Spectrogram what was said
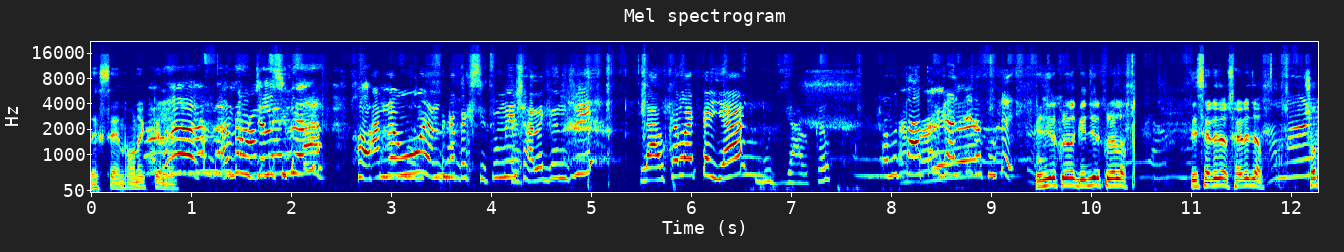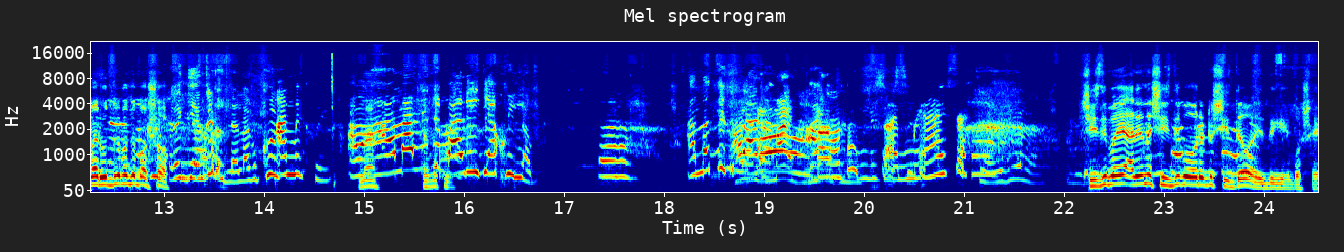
দেখছেন অনেক ট্যালেন্ট দেখছি। তুমি সারা গেঞ্জি লাল কালার একটা ইয়া বুঝছি হালকা আমি তাড়াতাড়ি গেঞ্জিটা খুলে গেঞ্জির খুলে গেঞ্জির খুলে লাও তুই সাইডে যাও সাইডে যাও। সবাই রুদ্রের মধ্যে বসো। না, সিজদি ভাই আরে না সিজদি ওর একটু সিজ দাও বসে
